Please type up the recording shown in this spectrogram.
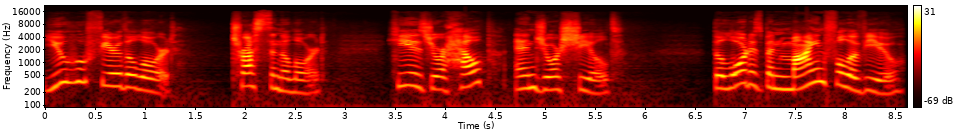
You who fear the Lord, trust in the Lord. He is your help and your shield. The Lord has been mindful of you.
